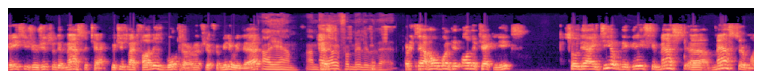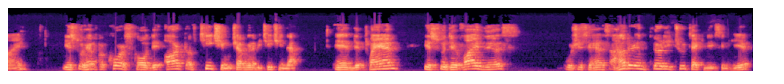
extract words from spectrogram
Gracie Jiu-Jitsu, the Master Text, which is my father's book. I don't know if you're familiar with that. I am. I'm Yes. very familiar with that. But it's a whole bunch of other techniques. So the idea of the Gracie mas- uh, Mastermind is to have a course called The Art of Teaching, which I'm going to be teaching that. And the plan is to divide this, which is, has 132 techniques in here,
